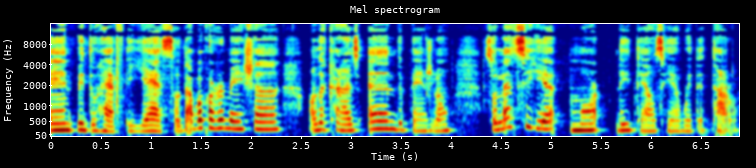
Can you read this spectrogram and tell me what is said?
And we do have yes, so double confirmation on the cards and the pendulum. So let's see here more details here with the tarot.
